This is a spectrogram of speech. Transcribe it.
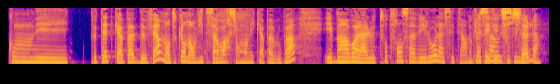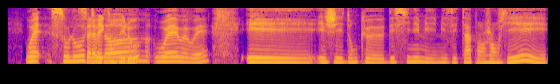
qu'on est peut-être capable de faire, mais en tout cas on a envie de savoir si on en est capable ou pas. Et ben voilà, le Tour de France à vélo là, c'était un Donc peu là ça t'étais aussi. toute seule. Ouais, solo, Seule avec ton autonome. Ouais, ouais, ouais. Et, et j'ai donc euh, dessiné mes, mes étapes en janvier et,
